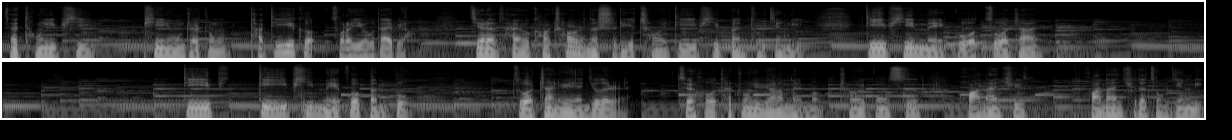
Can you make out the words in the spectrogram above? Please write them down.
在同一批聘用者中，他第一个做了业务代表。接着，他又靠超人的实力成为第一批本土经理，第一批美国作战。第一批第一批美国本部做战略研究的人，最后他终于圆了美梦，成为公司华南区华南区的总经理。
